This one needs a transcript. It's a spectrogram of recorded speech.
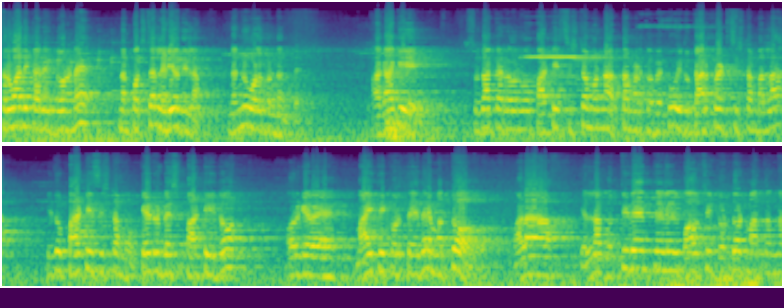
ಸರ್ವಾಧಿಕಾರಿ ಧೋರಣೆ ನಮ್ಮ ಪಕ್ಷದಲ್ಲಿ ನಡೆಯೋದಿಲ್ಲ. ನನ್ನೂ ಒಳಗೊಂಡಂತೆ. ಹಾಗಾಗಿ ಸುಧಾಕರ್ ಅವರು ಪಾರ್ಟಿ ಸಿಸ್ಟಮ್ ಅನ್ನ ಅರ್ಥ ಮಾಡ್ಕೋಬೇಕು. ಇದು ಕಾರ್ಪೊರೇಟ್ ಸಿಸ್ಟಮ್ ಅಲ್ಲ. ಇದು party system. Cadre based party ಇದು. ಅವ್ರಿಗೆ ಮಾಹಿತಿ ಕೊಡ್ತಾ ಇದೆ ಮತ್ತು ಬಹಳ ಎಲ್ಲ ಗೊತ್ತಿದೆ ಅಂತ ಹೇಳಿ ಭಾವಿಸಿ ದೊಡ್ಡ ದೊಡ್ಡ ಮಾತನ್ನ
